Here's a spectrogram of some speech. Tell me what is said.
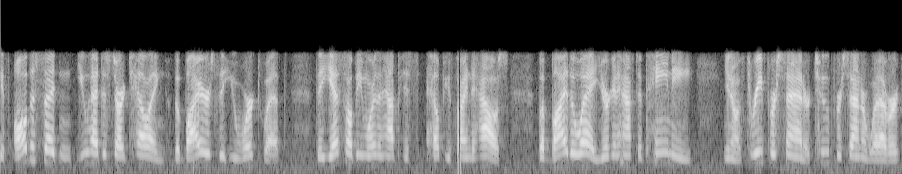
If all of a sudden you had to start telling the buyers that you worked with that yes, I'll be more than happy to help you find a house, but by the way, you're going to have to pay me, you know, three percent or two percent or whatever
